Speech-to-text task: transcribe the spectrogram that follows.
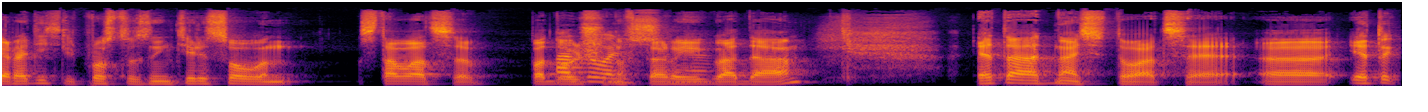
родитель просто заинтересован оставаться подольше, подольше на вторые да. года. Это одна ситуация. Э, это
